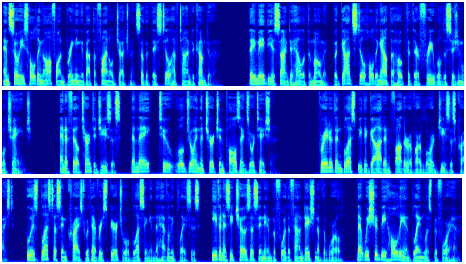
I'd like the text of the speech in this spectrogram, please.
and so he's holding off on bringing about the final judgment so that they still have time to come to him. They may be assigned to hell at the moment, but God's still holding out the hope that their free will decision will change. And if they'll turn to Jesus, then they, too, will join the church in Paul's exhortation. Greater than blessed be the God and Father of our Lord Jesus Christ, who has blessed us in Christ with every spiritual blessing in the heavenly places, even as he chose us in him before the foundation of the world, that we should be holy and blameless before him.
